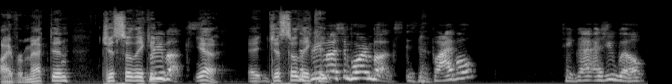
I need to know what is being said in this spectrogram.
ivermectin, just so they could. Three books. Yeah, uh, just so they can the they three could. most important books is the Bible. Take that as you will.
